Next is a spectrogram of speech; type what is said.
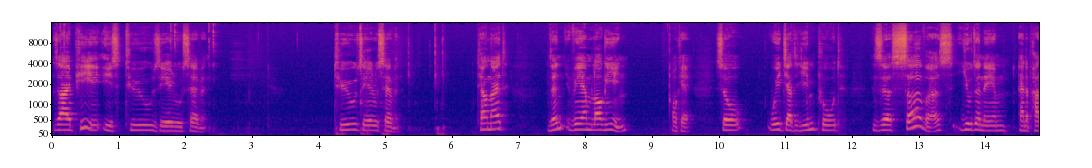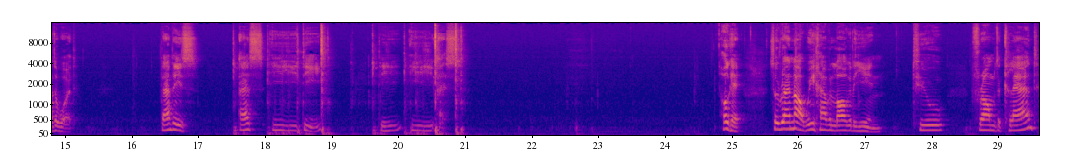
the IP is 207. 207. Telnet, then VM login. Okay, so we just input the server's username and password. That is S E E D D E E S. Okay, so right now we have logged in to from the client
